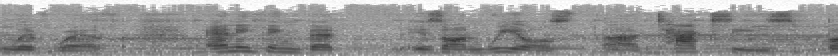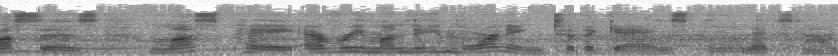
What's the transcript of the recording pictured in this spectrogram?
live with, anything that is on wheels, uh, taxis, buses, must pay every Monday morning to the gangs. Next time,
